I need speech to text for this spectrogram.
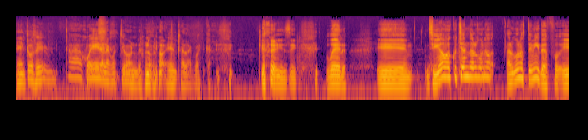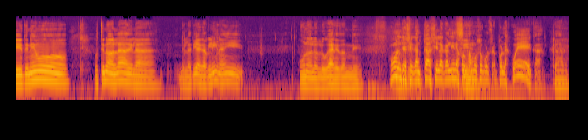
entonces, está fuera la cuestión, no, no entra la cueca. Claro que sí. Bueno, eh, sigamos escuchando algunos algunos temitas. Eh, tenemos, usted nos hablaba de la de la tía Carlina ahí, uno de los lugares donde, ¿Dónde se cantaba? Si la Carlina fue Sí. famoso por, por las cuecas. claro,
